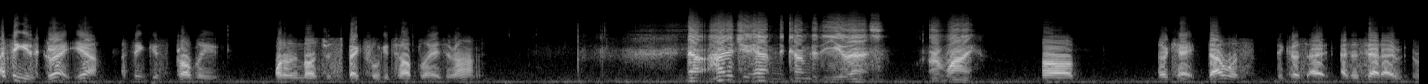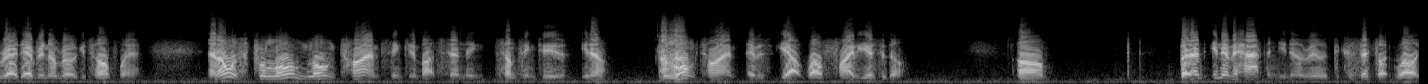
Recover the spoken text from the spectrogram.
I think he's great. Yeah, I think he's probably one of the most respectful guitar players around. Now, how did you happen to come to the U.S. or why? Uh, okay, that was because, I, as I said, I read every number of guitar player, and I was for a long, long time thinking about sending something to you. You know, for a Uh-huh. long time. It was yeah, well, five years ago. Um, but it- never happened. You know, really, because I thought, well,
